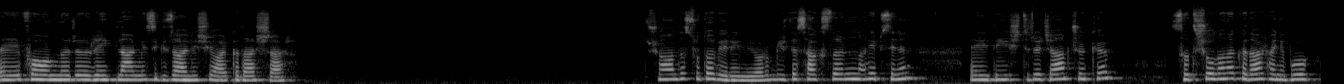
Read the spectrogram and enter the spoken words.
e, formları, renklenmesi güzelleşiyor arkadaşlar. Şu anda suda veremiyorum. Bir de saksılarının hepsinin e, değiştireceğim. Çünkü satış olana kadar hani bu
